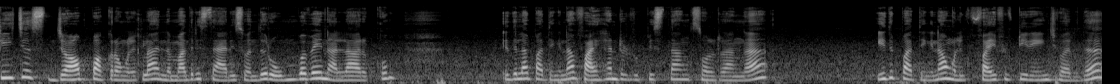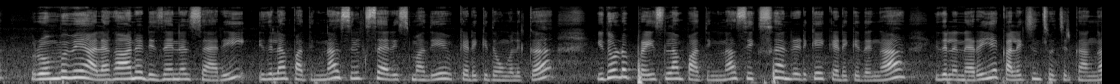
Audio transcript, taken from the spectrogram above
டீச்சர்ஸ் ஜாப் பார்க்குறவங்களுக்குலாம் இந்த மாதிரி சாரீஸ் வந்து ரொம்பவே நல்லாயிருக்கும் இதெல்லாம் பார்த்தீங்கன்னா ஃபைவ் ஹண்ட்ரட் ருபீஸ் தான் சொல்கிறாங்க இது பார்த்திங்கன்னா உங்களுக்கு ஃபைவ் ஃபிஃப்டி ரேஞ்ச் வருது. ரொம்பவே அழகான டிசைனர் சாரீ இதெல்லாம் பார்த்தீங்கன்னா சில்க் சாரீஸ் மாதிரியே கிடைக்குது உங்களுக்கு. இதோட ப்ரைஸ்லாம் பார்த்திங்கன்னா சிக்ஸ் ஹண்ட்ரடுக்கே கிடைக்குதுங்க. இதில் நிறைய கலெக்ஷன்ஸ் வச்சுருக்காங்க.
